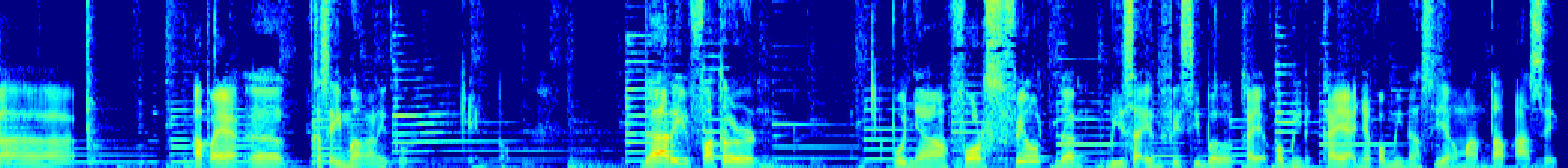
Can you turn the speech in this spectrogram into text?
uh, apa ya uh, keseimbangan itu dari Saturn punya force field dan bisa invisible. Kayak kombin kayaknya kombinasi yang mantap asik.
